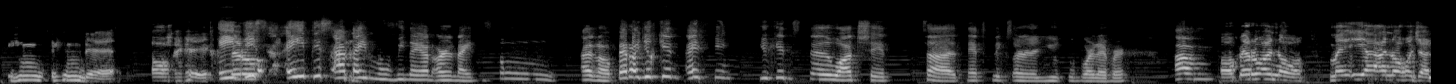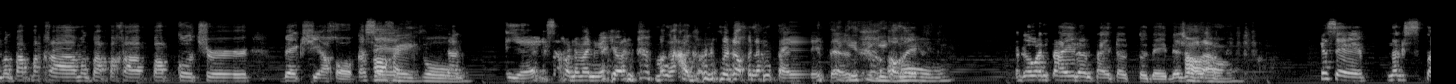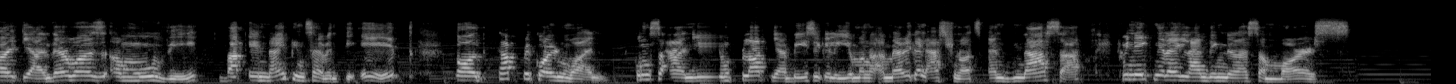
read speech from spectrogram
Hin- Hindi. Okay. Pero, 80s, 80s ata yung movie na yun or 90s. Nung, ano, pero you can, I think, you can still watch it sa Netflix or YouTube, whatever. Um, oh, pero ano, may iaano ako dyan, magpapaka, magpapaka pop culture Bekshi ako. Kasi, okay, go. nag- yes, ako naman ngayon, mga agaw naman ako ng title. Sige, sige, Okay. go. Gawan tayo ng title today. De joke lang. Kasi, nag-start yan. There was a movie back in 1978 called Capricorn 1 kung saan yung plot niya basically yung mga American astronauts and NASA pinake nila yung landing nila sa Mars.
